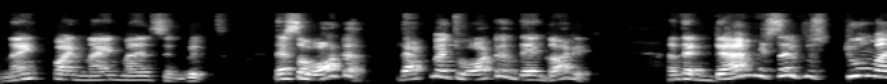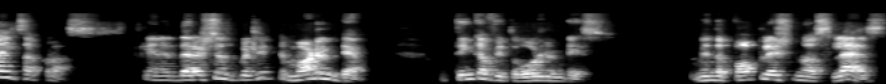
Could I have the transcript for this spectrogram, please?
9.9 miles in width. That's the water. That much water, they got it. And the dam itself is two miles across. Okay, the Russians built it, modern dam. Think of it, the olden days. When the population was less,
